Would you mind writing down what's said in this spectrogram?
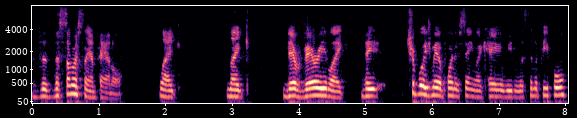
the the SummerSlam panel, like, like they're very like they Triple H made a point of saying like, hey, we listen to people,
